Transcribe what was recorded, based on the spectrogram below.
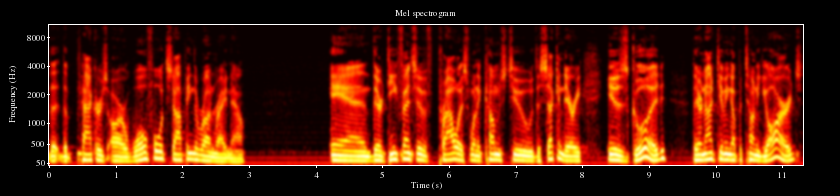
The, the Packers are woeful at stopping the run right now. And their defensive prowess when it comes to the secondary is good they're not giving up a ton of yards,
